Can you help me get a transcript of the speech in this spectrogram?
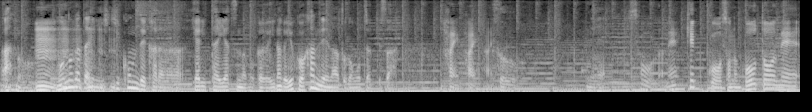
あの、うん。物語に引き込んでからやりたいやつなのかが、なんかよくわかんねえなとか思っちゃってさ、はいはいはい。そう。ね。そうだね。結構その冒頭で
